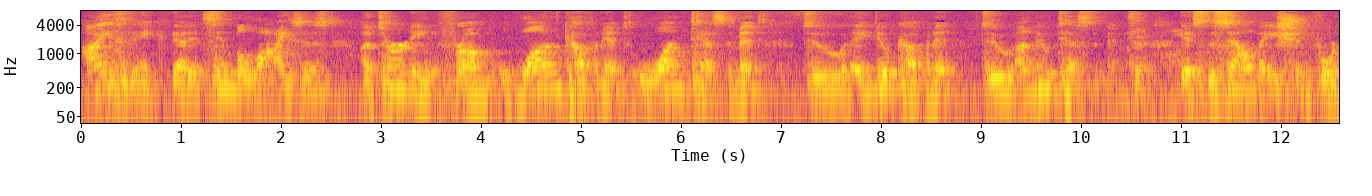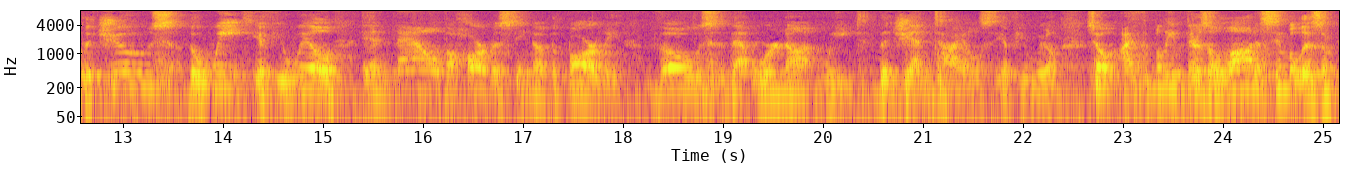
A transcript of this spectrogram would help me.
I think that it symbolizes a turning from one covenant, one testament, to a new covenant, to a new testament. It's the salvation for the Jews, the wheat, if you will, and now the harvesting of the barley. Those that were not wheat, the Gentiles, if you will. So I believe there's a lot of symbolism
